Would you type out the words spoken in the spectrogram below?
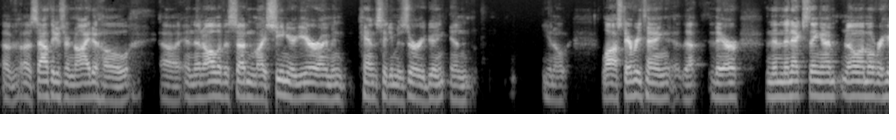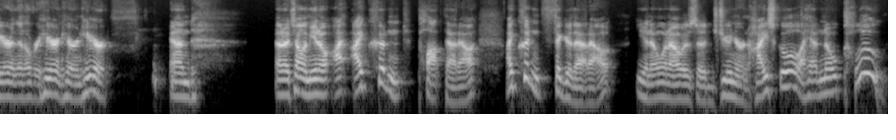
of uh, southeastern Idaho. Uh, and then all of a sudden, my senior year, I'm in Kansas City, Missouri, doing, and, you know, lost everything that there. And then the next thing I know, I'm over here and then over here and here and here and and I tell him, you know, I, I couldn't plot that out. I couldn't figure that out. You know, when I was a junior in high school, I had no clue.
